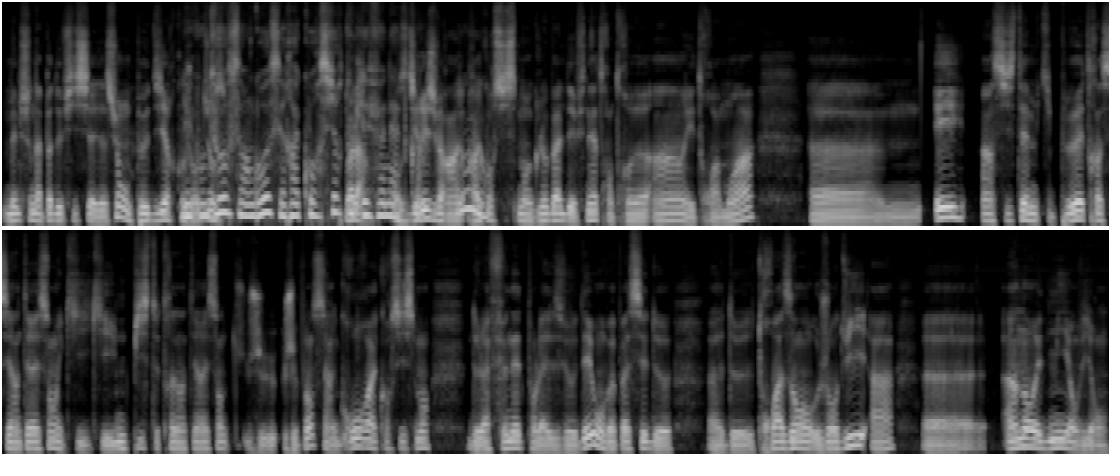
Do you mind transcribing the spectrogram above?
même si on n'a pas d'officialisation, on peut dire qu'aujourd'hui. Les contours, c'est en gros, c'est raccourcir toutes les fenêtres. On se dirige vers un raccourcissement global des fenêtres entre 1 et 3 mois. Euh, et un système qui peut être assez intéressant et qui, qui est une piste très intéressante, je, je pense, c'est un gros raccourcissement de la fenêtre pour la SVOD où on va passer de, euh, de 3 ans aujourd'hui à euh, un an et demi environ.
